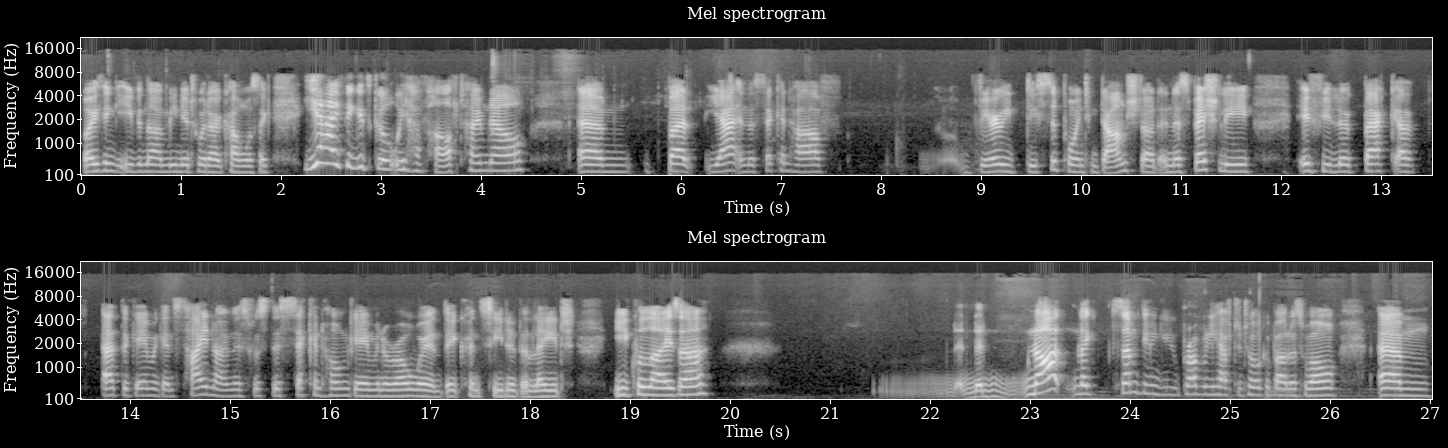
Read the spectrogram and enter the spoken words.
where I think even the Arminia Twitter account was like, "Yeah, I think it's good. We have halftime now." Um, but yeah, in the second half, very disappointing Darmstadt, and especially if you look back at at the game against Heidenheim, this was the second home game in a row where they conceded a late equalizer. Not like something you probably have to talk about as well. Um,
